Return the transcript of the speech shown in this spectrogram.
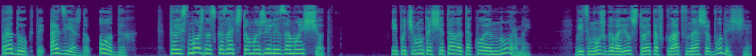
продукты, одежду, отдых. То есть можно сказать, что мы жили за мой счет. И почему-то считала такое нормой, ведь муж говорил, что это вклад в наше будущее.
